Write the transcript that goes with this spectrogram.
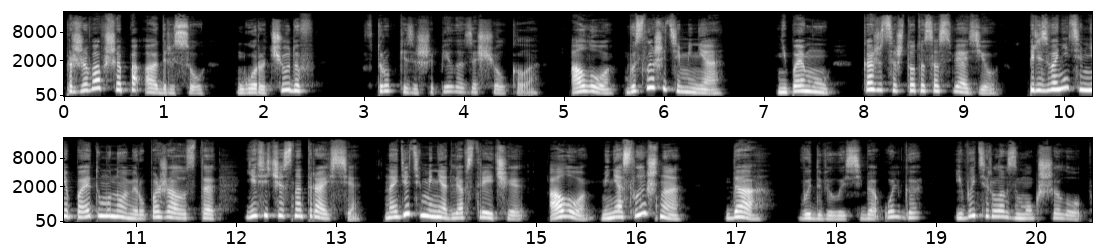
проживавшая по адресу город Чудов, в трубке зашипела, защелкала. «Алло, вы слышите меня?» «Не пойму. Кажется, что-то со связью. Перезвоните мне по этому номеру, пожалуйста. Я сейчас на трассе. Найдете меня для встречи? Алло, меня слышно?» «Да», — выдавила из себя Ольга и вытерла взмокший лоб.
